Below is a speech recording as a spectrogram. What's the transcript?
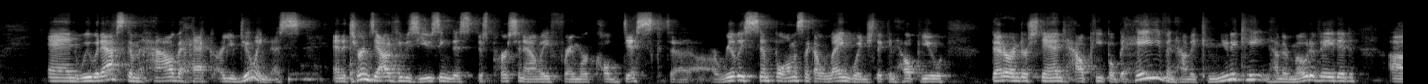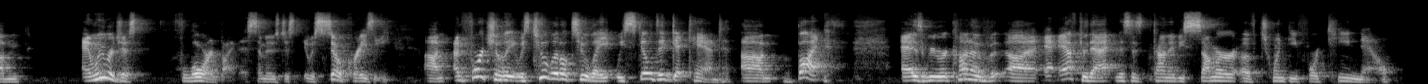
And we would ask him, how the heck are you doing this? And it turns out he was using this, this personality framework called DISC, a really simple, almost like a language that can help you better understand how people behave and how they communicate and how they're motivated. Um, and we were just floored by this. I mean, it was just, it was so crazy. Um, unfortunately, it was too little too late. We still did get canned. Um, but as we were kind of uh, after that, and this is kind of maybe summer of 2014 now,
